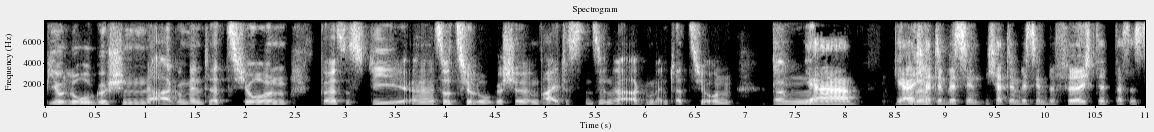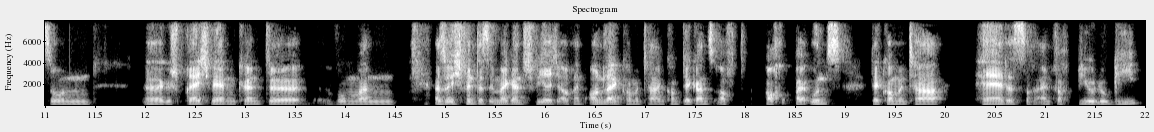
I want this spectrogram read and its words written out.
biologischen Argumentation versus die äh, soziologische im weitesten Sinne Argumentation. Ähm, ja, ja, oder? ich hatte ein bisschen, ich hatte ein bisschen befürchtet, dass es so ein äh, Gespräch werden könnte, wo man, also ich finde das immer ganz schwierig, auch in Online-Kommentaren kommt ja ganz oft auch bei uns der Kommentar, hä, das ist doch einfach Biologie,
